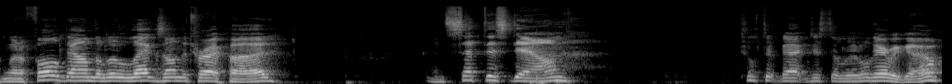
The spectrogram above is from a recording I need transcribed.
I'm going to fold down the little legs on the tripod and set this down. Tilt it back just a little. There we go.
